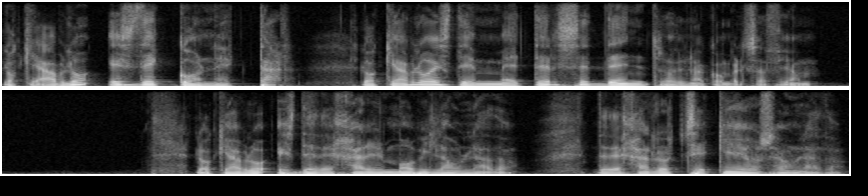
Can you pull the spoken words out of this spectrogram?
Lo que hablo es de conectar. Lo que hablo es de meterse dentro de una conversación. Lo que hablo es de dejar el móvil a un lado, de dejar los chequeos a un lado.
